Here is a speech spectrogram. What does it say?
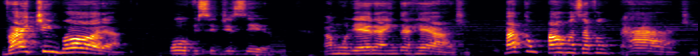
Vai-te embora! Ouve-se dizer. A mulher ainda reage. Batam palmas à vontade.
